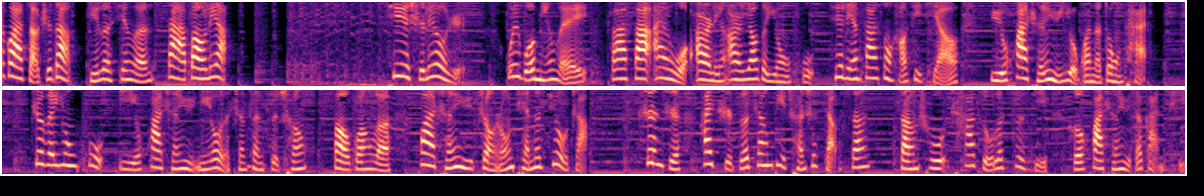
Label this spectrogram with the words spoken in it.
卦早知道，娱乐新闻大爆料。七月十六日，微博名为“发发爱我二零二幺”的用户接连发送好几条与华晨宇有关的动态。这位用户以华晨宇女友的身份自称，曝光了华晨宇整容前的旧照，甚至还指责张碧晨是小三，当初插足了自己和华晨宇的感情。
